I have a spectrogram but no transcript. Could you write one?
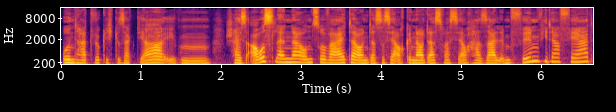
und hat wirklich gesagt, ja, eben scheiß Ausländer und so weiter. Und das ist ja auch genau das, was ja auch Hasal im Film widerfährt.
